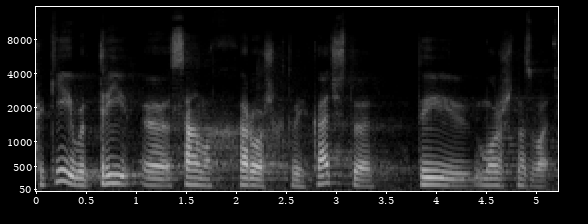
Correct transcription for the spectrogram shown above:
Какие вот три э, самых хороших твоих качества ты можешь назвать?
